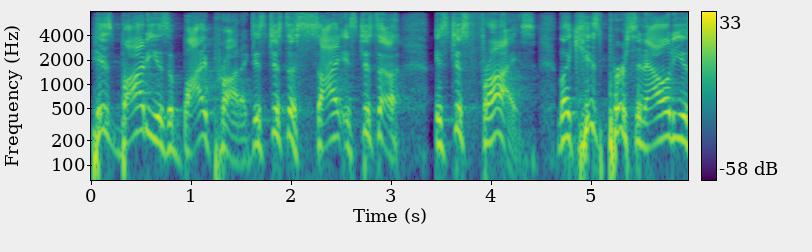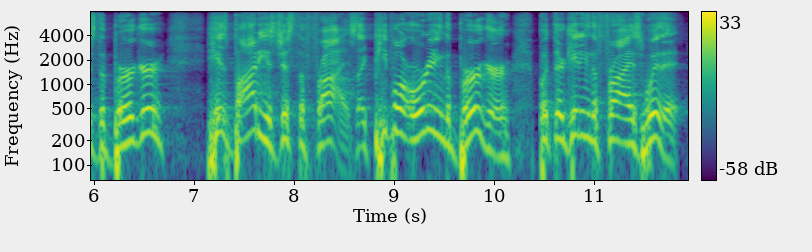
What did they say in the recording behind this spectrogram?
His body is a byproduct. It's just a side, it's just a, it's just fries. Like his personality is the burger. His body is just the fries. Like people are ordering the burger, but they're getting the fries with it.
